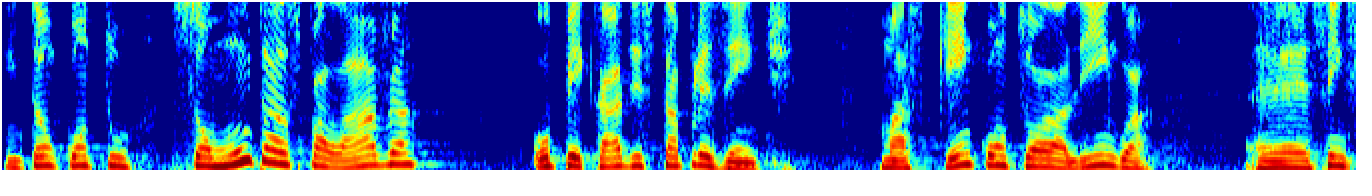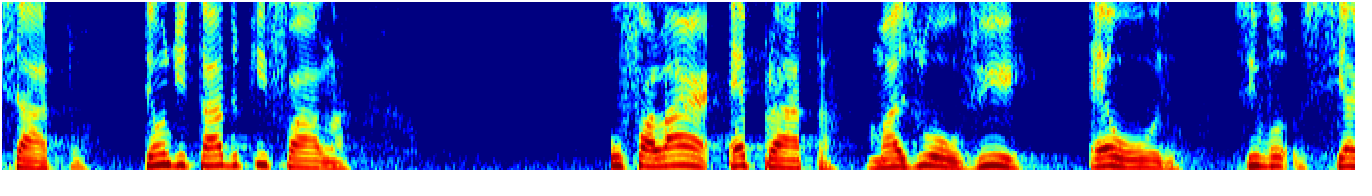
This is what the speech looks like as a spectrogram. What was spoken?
Então, quando são muitas as palavras, o pecado está presente. Mas quem controla a língua é sensato. Tem um ditado que fala: o falar é prata, mas o ouvir é ouro. Se, se a,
